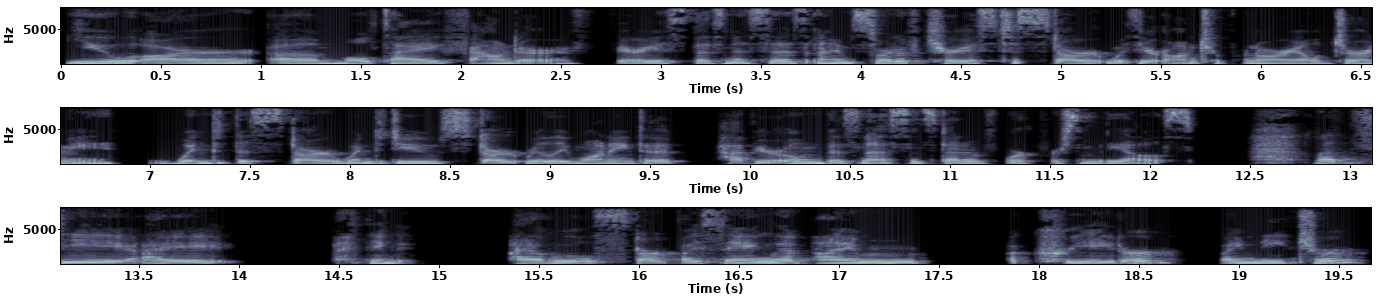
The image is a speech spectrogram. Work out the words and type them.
You are a multi founder of various businesses, and I'm sort of curious to start with your entrepreneurial journey. When did this start? When did you start really wanting to have your own business instead of work for somebody else? Let's see. I, I think I will start by saying that I'm a creator by nature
